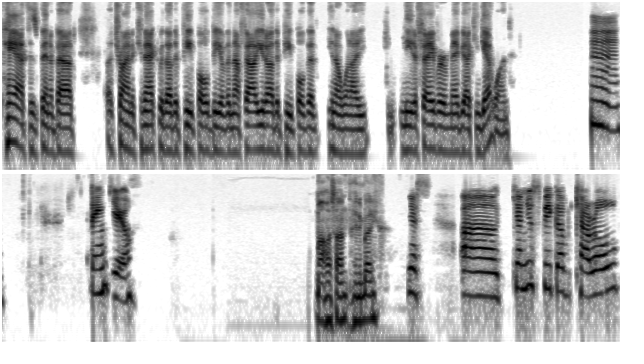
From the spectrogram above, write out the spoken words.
path has been about uh, trying to connect with other people, be of enough value to other people that, you know, when I need a favor, maybe I can get one. Hmm. thank you Maho-san, anybody? Yes. Uh, can you speak up, Carol?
